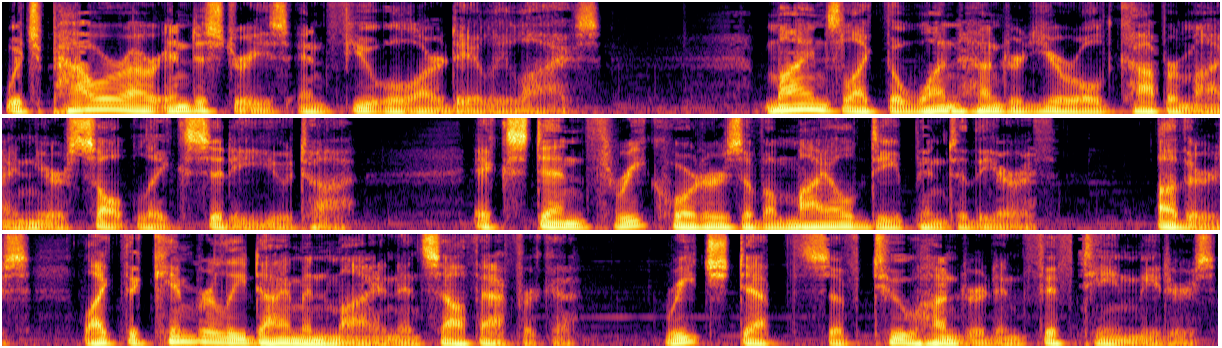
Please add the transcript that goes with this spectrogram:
which power our industries and fuel our daily lives. Mines like the 100-year-old copper mine near Salt Lake City, Utah, extend three-quarters of a mile deep into the earth. Others, like the Kimberley Diamond Mine in South Africa, reach depths of 215 meters,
